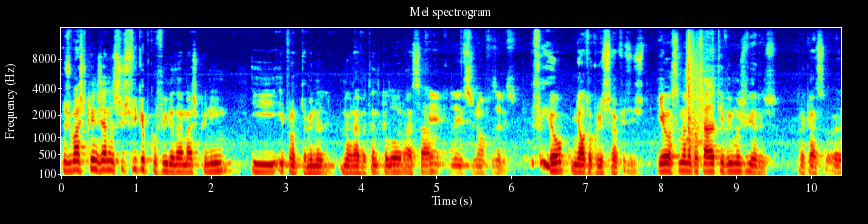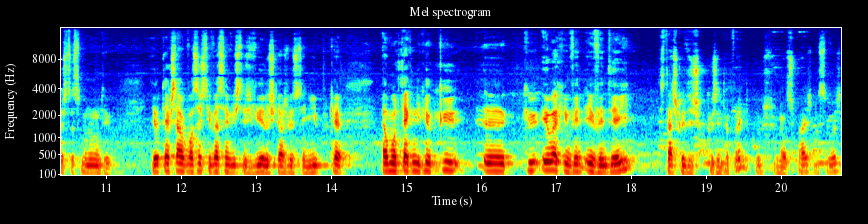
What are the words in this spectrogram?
nos mais pequenos já não se justifica, porque o fígado é mais pequenino e, e pronto, também não, não, leva tanto calor à sal. Quem é que lhe ensinou a fazer isso? Fui eu, minha autocriação, fiz isto. Eu, a semana passada, tive umas vieiras, por acaso, esta semana não tive. Eu até gostava que vocês tivessem visto as vieiras que às vezes tenho aí, porque é uma técnica que, uh, que eu é que inventei, estas coisas que a gente aprende com os nossos pais, pessoas,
